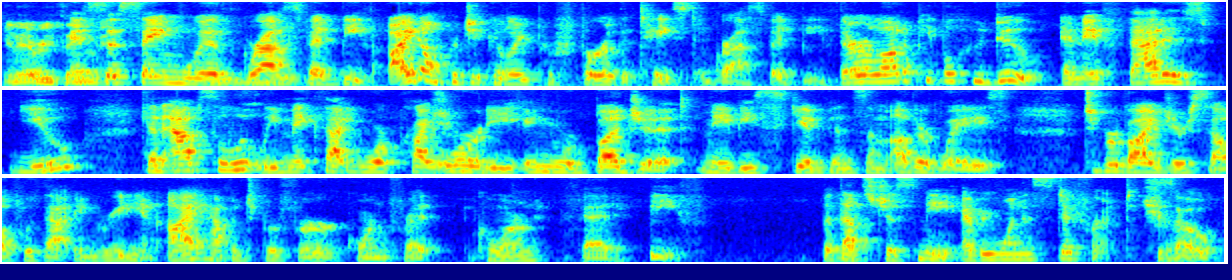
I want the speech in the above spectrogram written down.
and, everything. It's the same with mm-hmm. grass fed beef. I don't particularly prefer the taste of grass fed beef. There are a lot of people who do. And if that is you, then absolutely make that your priority in your budget. Maybe skimp in some other ways to provide yourself with that ingredient. I happen to prefer corn fed, corn fed beef. But that's just me. Everyone is different. Sure. So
